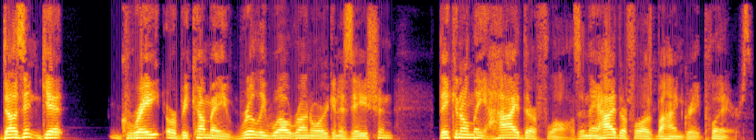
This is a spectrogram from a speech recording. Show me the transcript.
doesn't get great or become a really well run organization. They can only hide their flaws, and they hide their flaws behind great players.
